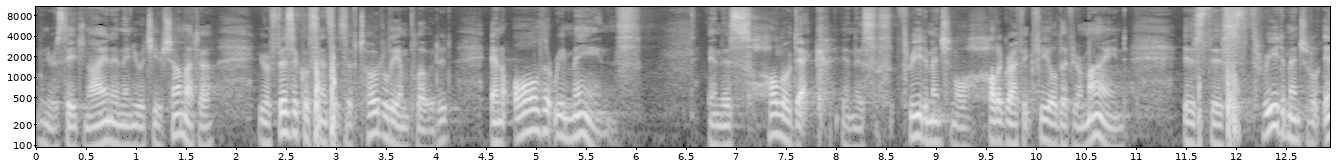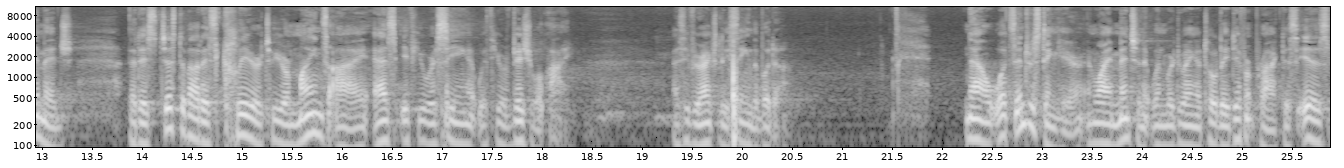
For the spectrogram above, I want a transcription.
when you're stage nine and then you achieve shamatha, your physical senses have totally imploded, and all that remains in this holodeck, in this three dimensional holographic field of your mind, is this three dimensional image that is just about as clear to your mind's eye as if you were seeing it with your visual eye, as if you're actually seeing the Buddha. Now, what's interesting here, and why I mention it when we're doing a totally different practice, is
